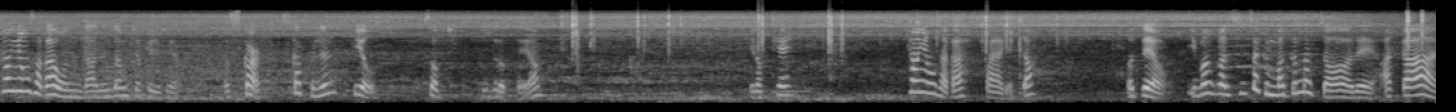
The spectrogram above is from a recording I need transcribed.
형용사가 온다는 점 기억해 주세요. The scarf, 스카프는 feels soft 부드럽대요. 이렇게 형용사가 와야겠죠? 어때요? 이번 건 진짜 금방 끝났죠? 네, 아까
